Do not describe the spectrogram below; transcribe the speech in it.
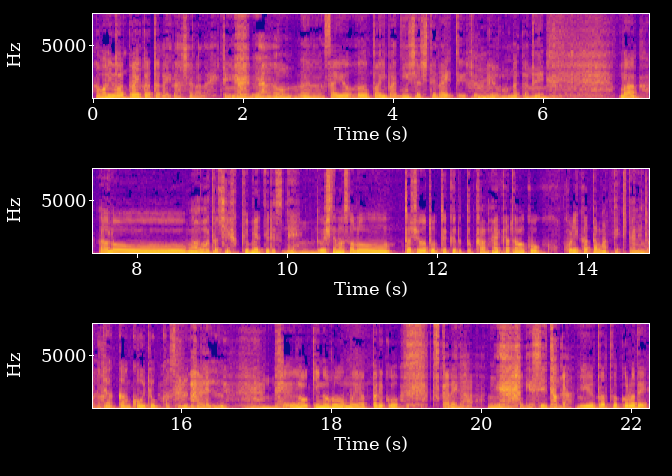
あまり若い方がいらっしゃらないという、あの、採用、今入社してないという状況の中で、まあ、あのまあ、私含めてですね、うん、どうしてもその、年を取ってくると考え方もこう、凝り固まってきたりとか。若干硬直化するという。はい、動きの方もやっぱりこう、疲れが激しいとかいうところで、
